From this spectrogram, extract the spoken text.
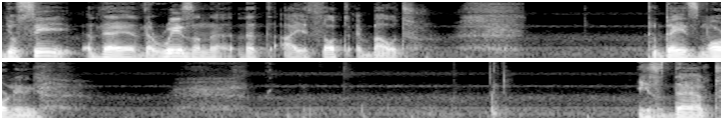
you see the the reason that I thought about today's morning. Is that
